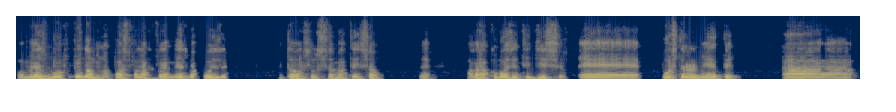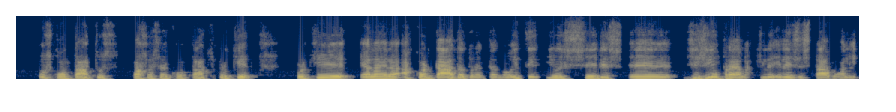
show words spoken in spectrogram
o mesmo fenômeno. Eu posso falar que foi a mesma coisa, então isso chama atenção. Né? Agora, como a gente disse, é, posteriormente, a, os contatos passam a ser contatos porque porque ela era acordada durante a noite e os seres é, diziam para ela que eles estavam ali.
